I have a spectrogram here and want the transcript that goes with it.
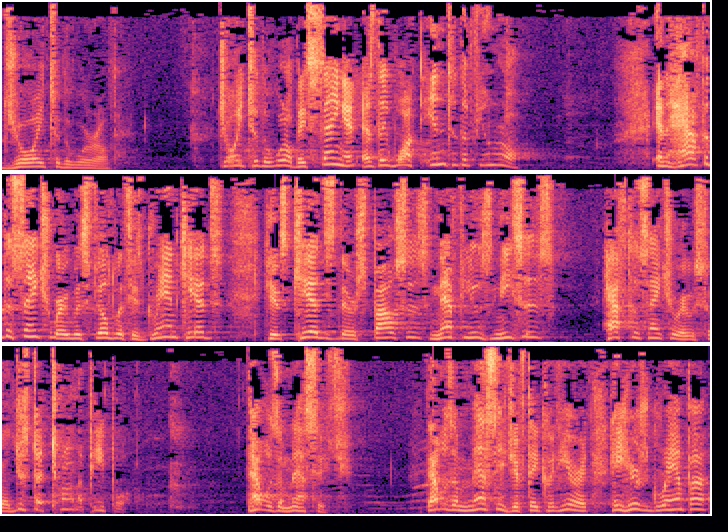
Joy to the world. Joy to the world. They sang it as they walked into the funeral. And half of the sanctuary was filled with his grandkids, his kids, their spouses, nephews, nieces. Half the sanctuary was filled. Just a ton of people. That was a message. That was a message if they could hear it. Hey, here's grandpa.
